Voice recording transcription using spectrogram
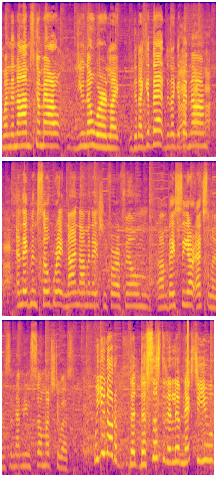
when the noms come out, you know we're like, did I get that? Did I get that nom? and they've been so great. Nine nominations for our film. Um, they see our excellence, and that means so much to us. Well, you know the, the, the sister that lived next to you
